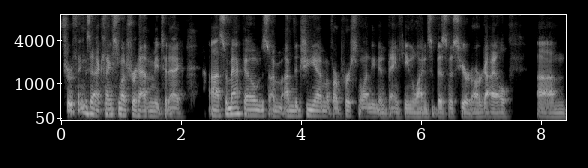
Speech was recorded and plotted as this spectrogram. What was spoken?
Sure thing, Zack. Thanks so much for having me today. Uh, so, Matt Gomes, I'm, I'm the GM of our personal lending and banking lines of business here at Argyle. Um,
